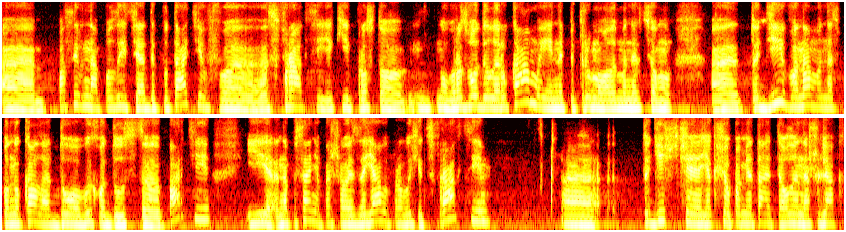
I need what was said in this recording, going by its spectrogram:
Е, пасивна позиція депутатів е, з фракцій, які просто ну розводили руками і не підтримували мене в цьому. Е, тоді вона мене спонукала до виходу з е, партії і написання першої заяви про вихід з фракції. Е, Тоді ще, якщо пам'ятаєте, Олена Шуляк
